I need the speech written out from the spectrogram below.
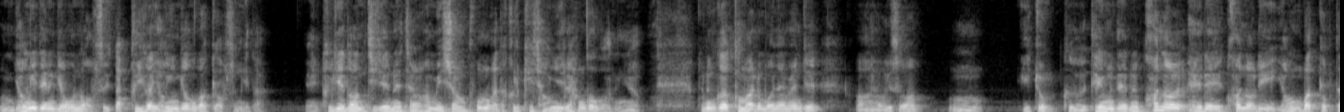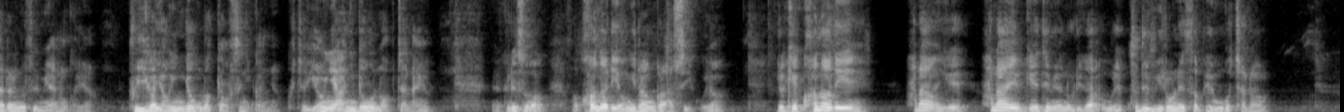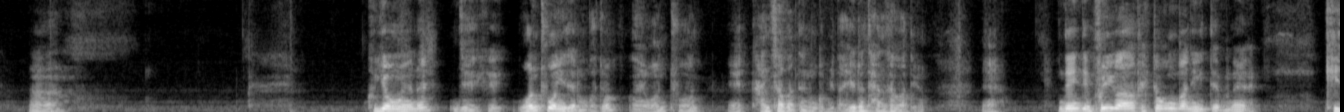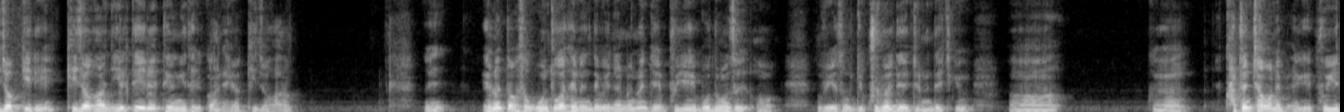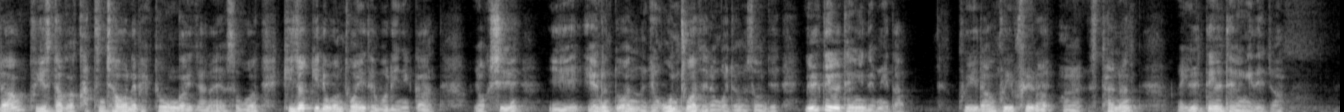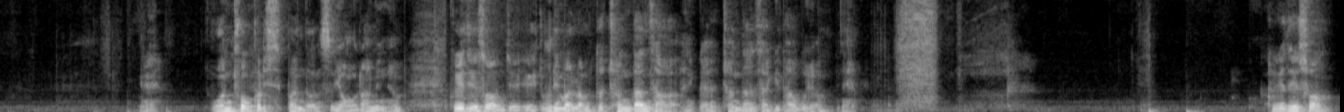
음, 0이 되는 경우는 없어요. 딱 V가 0인 경우밖에 없습니다. 예, 그게 넌 디제네이터 허미션 폼을 갖다 그렇게 정의를 한 거거든요. 그러니까 그 말은 뭐냐면 이제 어, 여기서 음, 이쪽 그 대응되는 커널 L의 커널이 0밖에 없다라는 것을 의미하는 거예요. V가 0인 경우밖에 없으니까요. 그죠? 0이 아닌 경우는 없잖아요. 예, 그래서 커널이 0이라는 걸 알 수 있고요. 이렇게 커널이 하나 이게 하나이게 되면 우리가 우리 그룹 이론에서 배운 것처럼 아, 그 경우에는 이제 원투원이 되는 거죠. 예, 원투원. 예, 단사가 되는 겁니다. 얘는 단사가 돼요. 예. 근데 이제 V가 벡터 공간이기 때문에 기저끼리 기저가 1대1 대응이 될 거 아니에요. 기저가. 네, N은 따라서 원투가 되는데 왜냐면은 이제 V의 모든 원소 어, 위에서 이제 구별되어 지는데 지금 어 그 같은 차원의 V랑 V 스타가 같은 차원의 벡터 공간이잖아요. 그래서 원, 기저끼리 원투원이 돼 버리니까 역시 이 N은 또한 이제 온투가 되는 거죠. 그래서 이제 1대1 대응이 됩니다. V랑 V 프리랑 어, 스타는 1대1 대응이 되죠. 예. 원투원 커리스판던스 영어로 하면요. 그에 대해서 이제 예, 우리말로 하면 또 전단사니까 전단사기도 하고요. 네. 그에 대해서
